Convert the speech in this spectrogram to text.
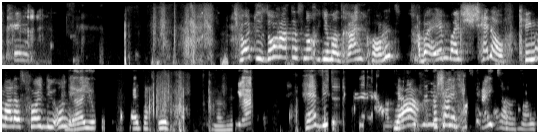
Okay. Ich wollte so hart, dass noch jemand reinkommt, aber eben bei Shadow King war das voll die Un Ja, Junge. Einfach so. Ja. Hä, wie? Ja, wahrscheinlich, Zeit hat.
